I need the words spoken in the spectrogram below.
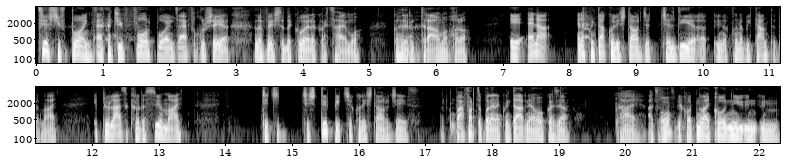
Zio shift points. Era ci 4 points einfach uscire la festa da cuore qua sai mo. Quello era un trauma però. E ena ena quinta con le storie c'è il dia una con abitante da mai. E più là se credo su mai c'è c'è c'è stupid c'è con le storie. Ma forse può andare a quintarne o quasi. ja. Hai, also Oh. oh. wir nur ein un un un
